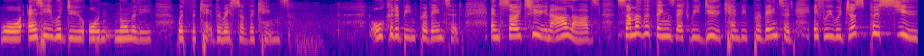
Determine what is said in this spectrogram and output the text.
war as he would do normally with the, the rest of the kings. All could have been prevented. And so, too, in our lives, some of the things that we do can be prevented if we would just pursue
